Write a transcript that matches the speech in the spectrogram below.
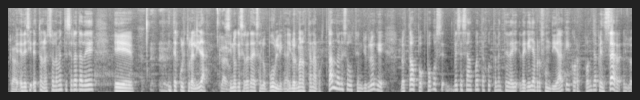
Claro. Es decir, esto no es solamente se trata de eh, interculturalidad, Claro. sino que se trata de salud pública. Y los hermanos están apostando en esa cuestión. Yo creo que los estados po- pocas veces se dan cuenta justamente de, de aquella profundidad que corresponde a pensar el-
